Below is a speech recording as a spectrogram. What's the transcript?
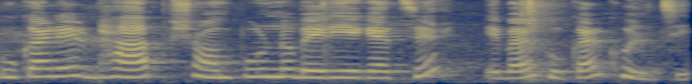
কুকারের ভাপ সম্পূর্ণ বেরিয়ে গেছে, এবার কুকার খুলছি।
